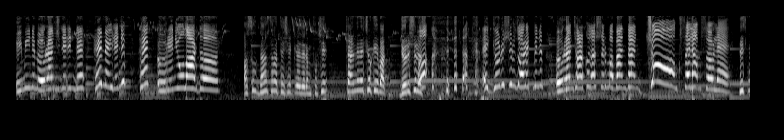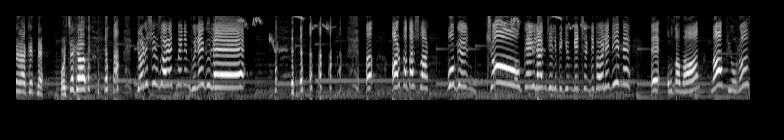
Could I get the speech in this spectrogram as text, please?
Eminim öğrencilerin de hem eğlenip hem öğreniyorlardır. Asıl ben sana teşekkür ederim Puki. Kendine çok iyi bak. Görüşürüz. E, görüşürüz öğretmenim. Öğrenci arkadaşlarıma benden çok selam söyle. Hiç merak etme. Hoşça kal. Görüşürüz öğretmenim güle güle. Arkadaşlar bugün çok eğlenceli bir gün geçirdik öyle değil mi? E, o zaman ne yapıyoruz?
